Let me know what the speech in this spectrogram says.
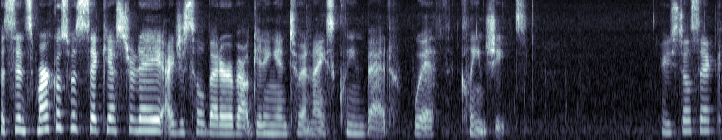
But since Marcos was sick yesterday, I just feel better about getting into a nice clean bed with clean sheets. Are you still sick?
